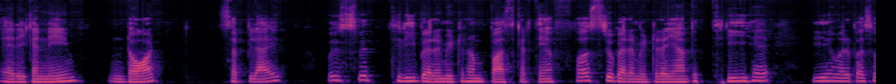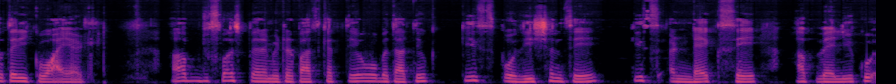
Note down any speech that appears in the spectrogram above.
एरे का नेम डॉट सप्लाई इसमें थ्री पैरामीटर हम पास करते हैं। फ़र्स्ट जो पैरामीटर है, यहाँ पे थ्री है, ये हमारे पास होता है रिक्वायर्ड आप जो फ़र्स्ट पैरामीटर पास करते हो, वो बताते हो कि किस पोजीशन से, किस इंडेक्स से आप वैल्यू को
